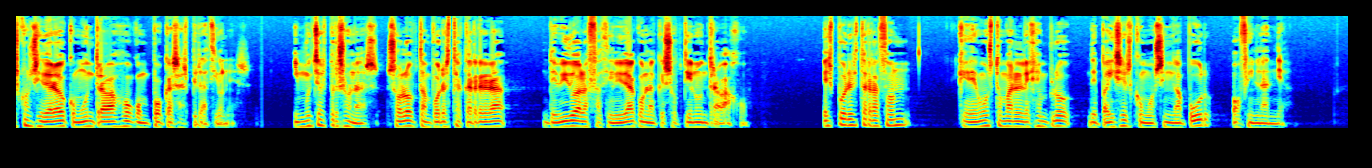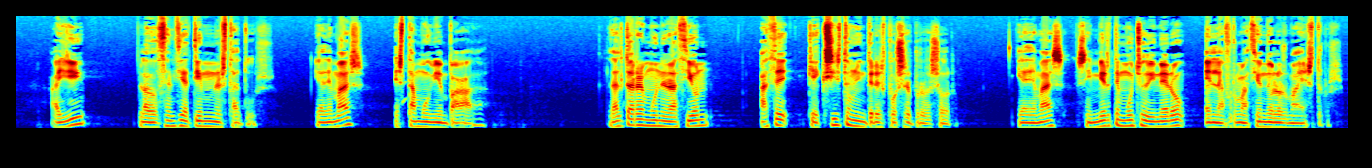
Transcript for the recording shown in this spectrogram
es considerado como un trabajo con pocas aspiraciones. Y muchas personas solo optan por esta carrera debido a la facilidad con la que se obtiene un trabajo. Es por esta razón que debemos tomar el ejemplo de países como Singapur o Finlandia. Allí la docencia tiene un estatus y además está muy bien pagada. La alta remuneración hace que exista un interés por ser profesor y además se invierte mucho dinero en la formación de los maestros.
